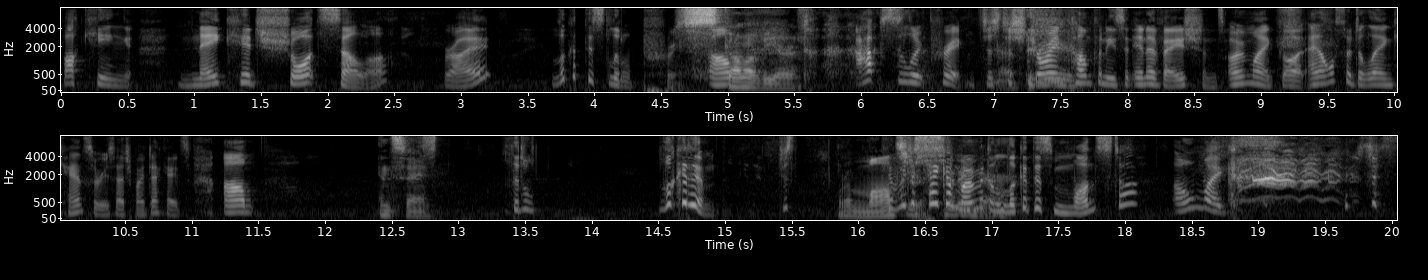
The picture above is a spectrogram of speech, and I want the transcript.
fucking naked short seller, right? Look at this little prick. Scum Um, of the earth. absolute prick, just destroying companies and innovations. Oh my god, and also delaying cancer research by decades. Um, Insane. little, look at him. Just What a monster. can we monster. just take a sitting moment to look at this monster? Oh my god. It's just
